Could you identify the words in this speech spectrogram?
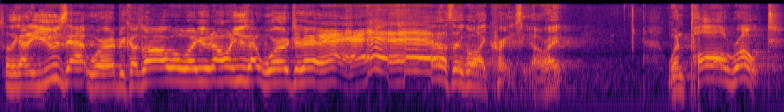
So they got to use that word because, oh, well, you don't want to use that word today. So they go like crazy, all right? When Paul wrote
